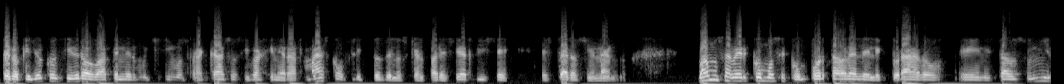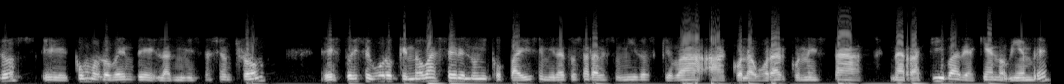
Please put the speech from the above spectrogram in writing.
pero que yo considero va a tener muchísimos fracasos y va a generar más conflictos de los que al parecer dice está erosionando. Vamos a ver cómo se comporta ahora el electorado en Estados Unidos, eh, cómo lo vende la administración Trump, Estoy seguro que no va a ser el único país, Emiratos Árabes Unidos, que va a colaborar con esta narrativa de aquí a noviembre.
